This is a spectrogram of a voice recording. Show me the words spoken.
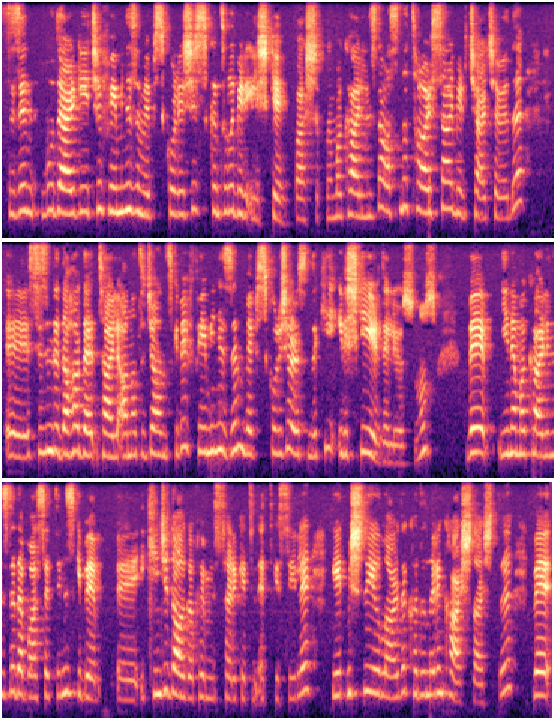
Sizin bu dergi için feminizm ve psikoloji sıkıntılı bir ilişki başlıklı makalenizde aslında tarihsel bir çerçevede e, sizin de daha detaylı anlatacağınız gibi feminizm ve psikoloji arasındaki ilişkiyi irdeliyorsunuz. Ve yine makalenizde de bahsettiğiniz gibi e, ikinci dalga feminist hareketin etkisiyle 70'li yıllarda kadınların karşılaştığı ve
